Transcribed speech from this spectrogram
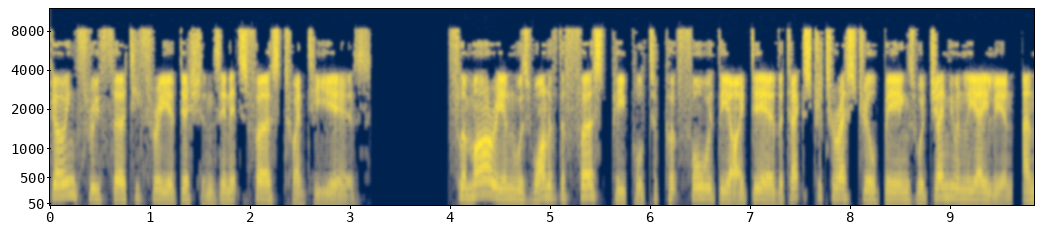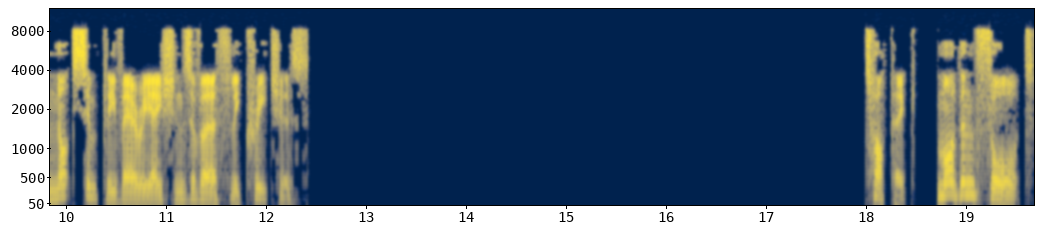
going through 33 editions in its first 20 years. Flammarion was one of the first people to put forward the idea that extraterrestrial beings were genuinely alien, and not simply variations of earthly creatures. Modern thought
